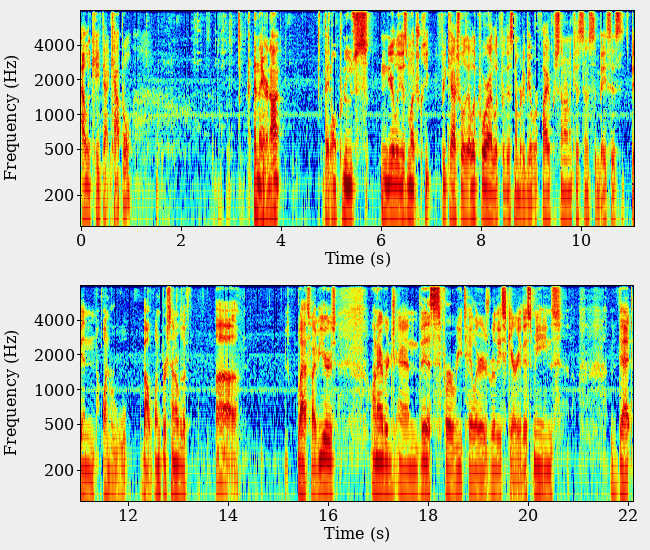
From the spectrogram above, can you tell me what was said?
allocate that capital. And they are not. They don't produce nearly as much free cash flow as I look for. I look for this number to be over 5% on a consistent basis. It's been under about 1% over the uh, last five years on average. And this for a retailer is really scary. This means that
